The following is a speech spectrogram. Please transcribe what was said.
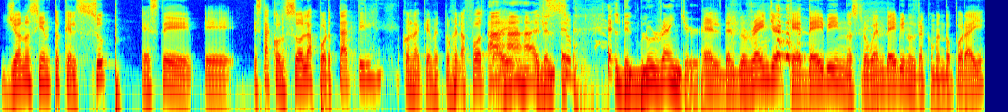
yo no siento que el sub, este, eh, esta consola portátil con la que me tomé la foto, ahí, Ajá, el, el del, Sup, el- el del Blue Ranger. el del Blue Ranger que David, nuestro buen David, nos recomendó por ahí.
